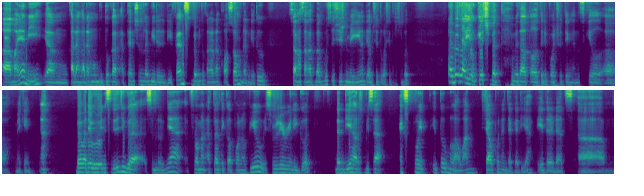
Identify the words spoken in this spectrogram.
uh, Miami yang kadang-kadang membutuhkan attention lebih dari defense, Bam itu kadang-kadang kosong dan dia itu sangat-sangat bagus decision making dalam situasi tersebut. A bit like Jokic but without all three point shooting and skill uh, making. Nah, Bam Adebayo ini sendiri juga sebenarnya from an athletic point of view is really really good dan dia harus bisa exploit itu melawan siapa pun yang jaga dia. Either that's um,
